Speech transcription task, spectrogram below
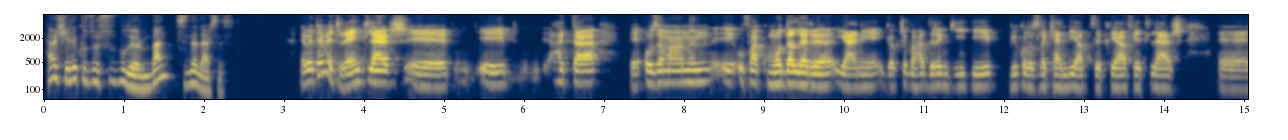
her şeyle kusursuz buluyorum ben. Siz ne dersiniz? Evet evet renkler e, e, hatta e, o zamanın e, ufak modaları yani Gökçe Bahadır'ın giydiği büyük olasılıkla kendi yaptığı kıyafetler, e,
